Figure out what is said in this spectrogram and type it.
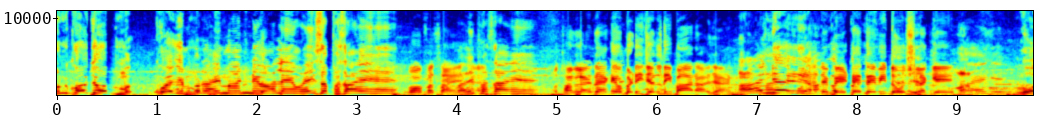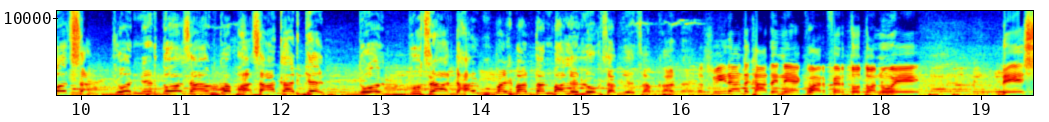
उनको जो म- कोई हमको नहीं मानने वाले हैं वही सब फंसाए हैं ਉਹ ਫਸਾਏ वही ਹੈ। फंसाए हैं ਉਹ ਤੁਹਾਨੂੰ ਲੱਗਦਾ ਹੈ ਕਿ ਉਹ ਬੜੀ ਜਲਦੀ ਬਾਹਰ ਆ ਜਾਣਗੇ आएंगे ही ਉਹਨਾਂ हम ਦੇ लोग ਬੇਟੇ तो ਤੇ ਵੀ इसी के ਦੋਸ਼ लिए। ਲੱਗੇ आएंगे वो स- जो निर्दोष है उनको फंसा करके दो दूसरा धर्म परिवर्तन वाले लोग सब ये सब कर रहे हैं ਤਸਵੀਰਾਂ ਦਿਖਾ ਦਿੰਨੇ ਆ ਇੱਕ ਵਾਰ ਫਿਰ ਤੋਂ ਤੁਹਾਨੂੰ ਇਹ ਦੇਸ਼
